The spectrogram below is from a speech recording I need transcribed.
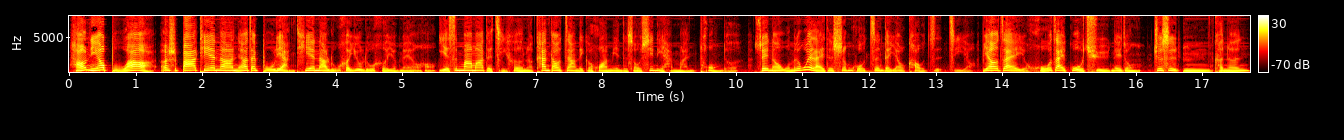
好，你要补啊，二十八天呐，你要再补两天呐，如何又如何？有没有哈？也是妈妈的集合呢？看到这样的一个画面的时候，心里还蛮痛的。所以呢，我们未来的生活真的要靠自己啊，不要再活在过去那种，就是嗯，可能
